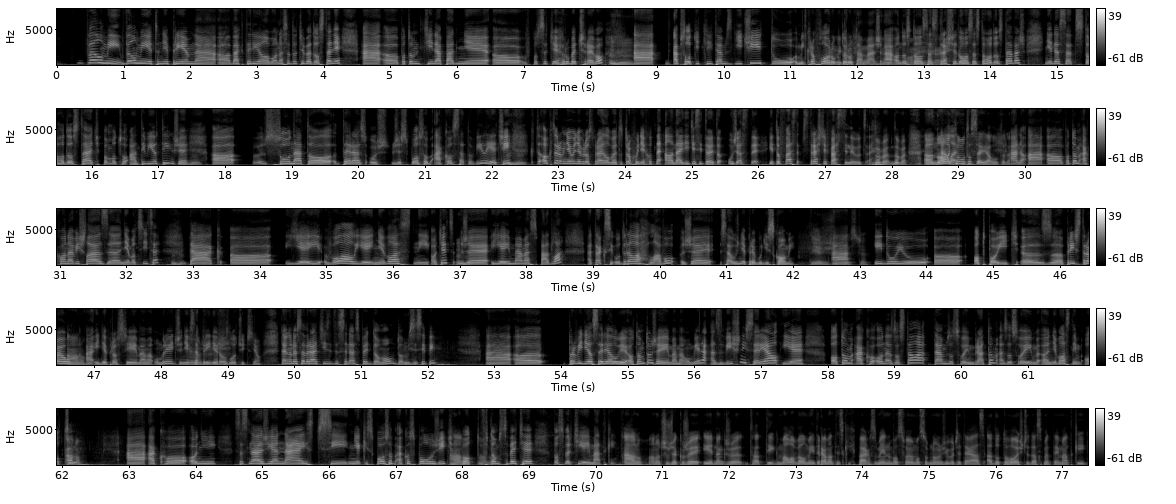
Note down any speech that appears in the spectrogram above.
veľmi, veľmi je to nepríjemná uh, baktéria, lebo ona sa do teba dostane a uh, potom ti napadne uh, v podstate hrubé črevo mm-hmm. a absolútne ti tam zničí tú mikroflóru, ktorú tam máš. A ono z toho aj, sa aj. strašne dlho sa z toho dostávaš. Nedá sa z toho dostať pomocou antibiotík, že mm-hmm. uh, sú na to teraz už, že spôsob, ako sa to vylieči, mm-hmm. o ktorom nebudem rozprávať, lebo je to trochu nechutné, ale nájdete si to, je to úžasné. Je to fas- strašne fascinujúce. Dobre, dobre. Uh, no ale, ale k tomuto seriálu teda. Áno, a uh, potom ako ona vyšla z nemocnice, mm-hmm. tak uh, jej volal jej nevlastný otec, mm-hmm. že jej mama spadla a tak si udrela hlavu, že sa už neprebudí z komy. Ježiši, a idú ju uh, odpojiť uh, z prístrojov Áno. a ide proste jej mama umrieť, že nech sa príde rozločiť s ňou. Tak ona sa vráti zase naspäť domov, do mm-hmm. Mississippi a uh, prvý diel seriálu je o tomto, že jej mama umiera a zvyšný seriál je o tom, ako ona zostala tam so svojím bratom a so svojím uh, nevlastným otcom. Áno a ako oni sa snažia nájsť si nejaký spôsob, ako spolu žiť áno, po, áno. v tom svete po smrti jej matky. Áno, áno, čože akože jednak, že tá Tig mala veľmi dramatických pár zmien vo svojom osobnom živote teraz a do toho ešte tá smrť tej matky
